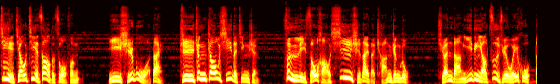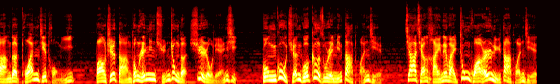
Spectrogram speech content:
戒骄戒躁的作风，以时不我待、只争朝夕的精神，奋力走好新时代的长征路。全党一定要自觉维护党的团结统一，保持党同人民群众的血肉联系，巩固全国各族人民大团结，加强海内外中华儿女大团结，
